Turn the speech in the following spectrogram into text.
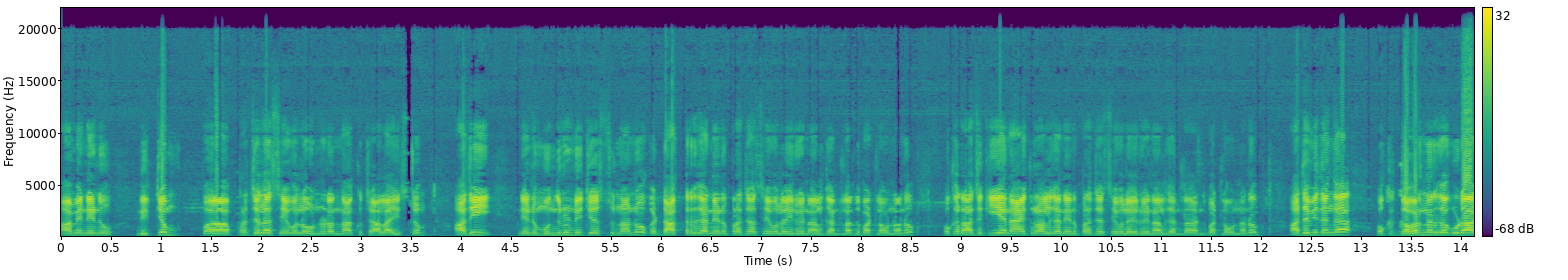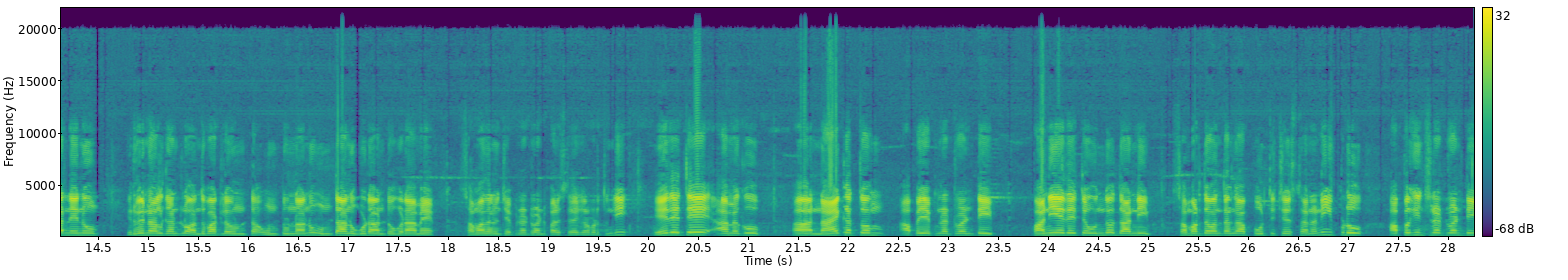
ఆమె నేను నిత్యం ప- ప్రజల సేవలో ఉండడం నాకు చాలా ఇష్టం. అది నేను ముందు నుండి చేస్తున్నాను. ఒక డాక్టర్గా నేను ప్రజాసేవలో ఇరవై నాలుగు గంటలు అందుబాటులో ఉన్నాను. ఒక రాజకీయ నాయకురాలుగా నేను ప్రజాసేవలో ఇరవై నాలుగు గంటలు అందుబాటులో ఉన్నాను. అదేవిధంగా ఒక గవర్నర్గా కూడా నేను ఇరవై నాలుగు గంటలు అందుబాటులో ఉంటా ఉంటున్నాను. ఉంటాను కూడా అంటూ కూడా ఆమె సమాధానం చెప్పినటువంటి పరిస్థితి కనబడుతుంది. ఏదైతే ఆమెకు నాయకత్వం అప్పచెప్పినటువంటి పని ఏదైతే ఉందో దాన్ని సమర్థవంతంగా పూర్తి చేస్తానని ఇప్పుడు అప్పగించినటువంటి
